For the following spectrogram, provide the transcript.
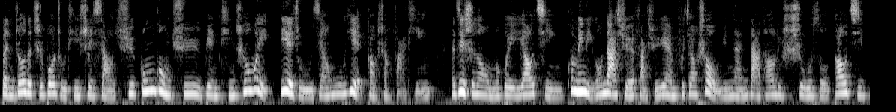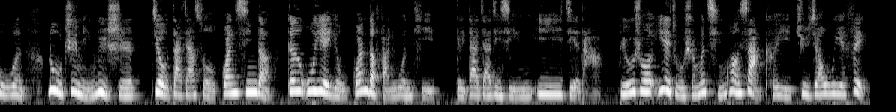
本周的直播主题是小区公共区域变停车位，业主将物业告上法庭。那届时呢，我们会邀请昆明理工大学法学院副教授、云南大韬律师事务所高级顾问陆志明律师，就大家所关心的跟物业有关的法律问题，给大家进行一一解答。比如说，业主什么情况下可以拒交物业费？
